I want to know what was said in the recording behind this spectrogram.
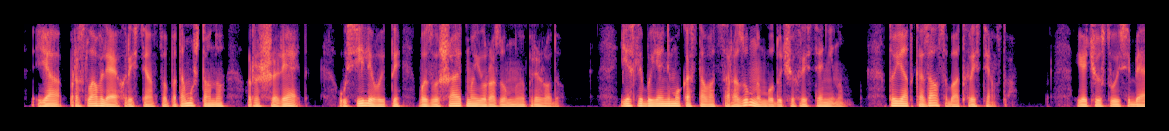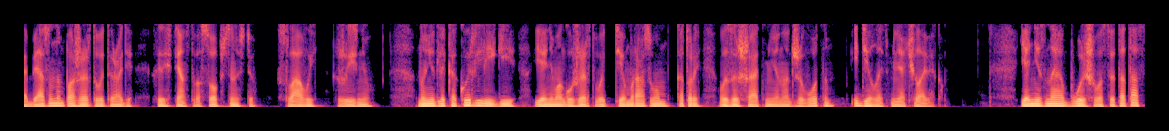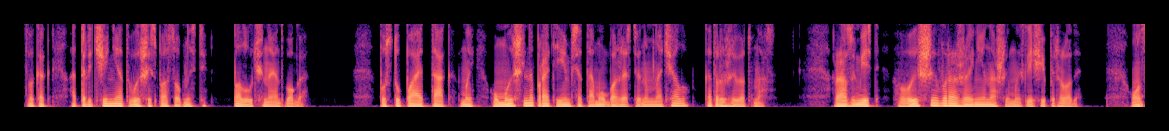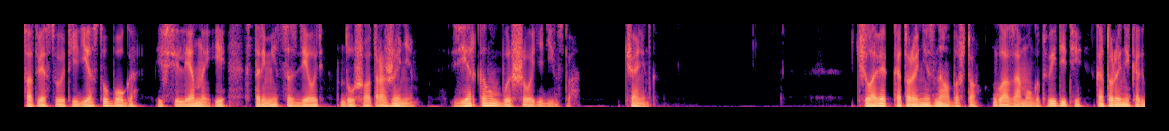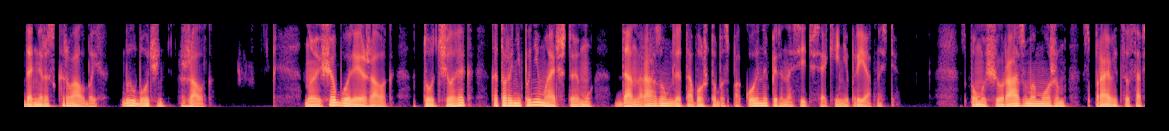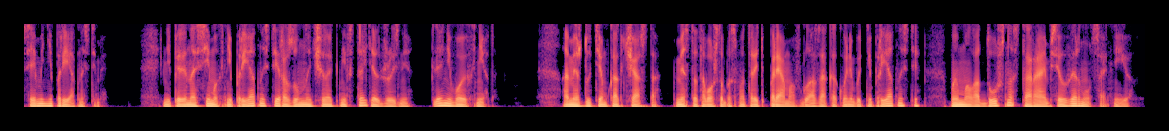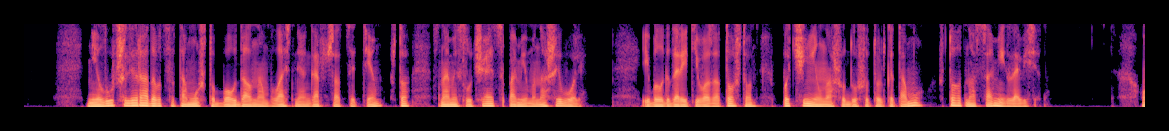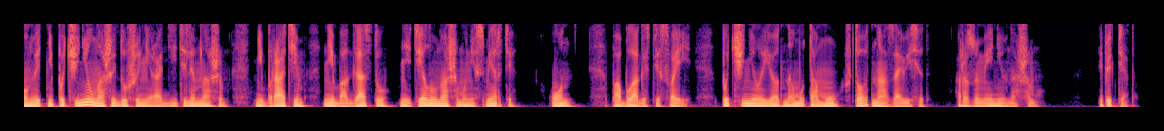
Я прославляю христианство, потому что оно расширяет, усиливает и возвышает мою разумную природу. Если бы я не мог оставаться разумным, будучи христианином, то я отказался бы от христианства. Я чувствую себя обязанным пожертвовать ради христианства собственностью, славой, жизнью. Но ни для какой религии я не могу жертвовать тем разумом, который возвышает меня над животным и делает меня человеком. Я не знаю большего святотатства, как отречение от высшей способности, полученной от Бога. Поступая так, мы умышленно противимся тому божественному началу, который живет в нас. Разум есть высшее выражение нашей мыслящей природы. Он соответствует единству Бога и Вселенной и стремится сделать душу отражением, зеркалом высшего единства. Чанинг. Человек, который не знал бы, что глаза могут видеть, и который никогда не раскрывал бы их, был бы очень жалок. Но еще более жалок тот человек, который не понимает, что ему дан разум для того, чтобы спокойно переносить всякие неприятности. С помощью разума можем справиться со всеми неприятностями. Непереносимых неприятностей разумный человек не встретит в жизни, для него их нет. А между тем, как часто, вместо того, чтобы смотреть прямо в глаза какой-нибудь неприятности, мы малодушно стараемся увернуться от нее. Не лучше ли радоваться тому, что Бог дал нам власть не огорчаться тем, что с нами случается помимо нашей воли, и благодарить Его за то, что Он подчинил нашу душу только тому, что от нас самих зависит? Он ведь не подчинил нашей души ни родителям нашим, ни братьям, ни богатству, ни телу нашему, ни смерти. Он, по благости своей, подчинил ее одному тому, что от нас зависит, разумению нашему. Эпиктет.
